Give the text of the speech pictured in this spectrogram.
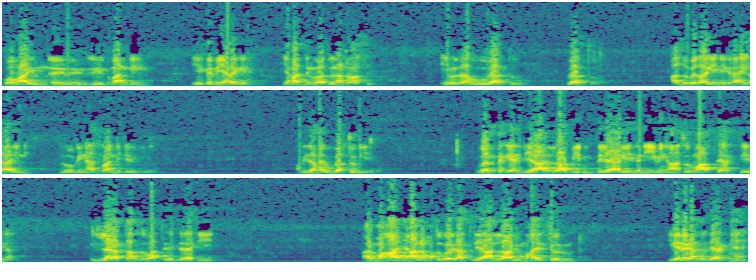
කොහොම හරි මන්ගේ ඒක මේ අරගෙන යමක් දිනවත් උනාට පස්සේ ඒක තමයි ඌ ගත්තු. ගත්තු. අද බෙදාගෙන ඉන්න කෙනා හිතායිනේ ලෝකෙින් අතිපණ්ඩිතයෝ කියලා. අපි තමයි උගත්තු කියලා. උගත්ත කියන්නේ ධ්‍යානලාභී බුද්ධලයාගේ දැනීමෙන් අංශු මාත්‍රයක් තියෙනවා. ඉල්ලගත්ත අංශු මාත්‍රය විතරයි තියෙන්නේ. අර මහා ඥාන මතු කරගත්ත ධ්‍යානලාභී මහරිචවරුන්ට. ඉගෙන ගන්න දෙයක් නැහැ.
